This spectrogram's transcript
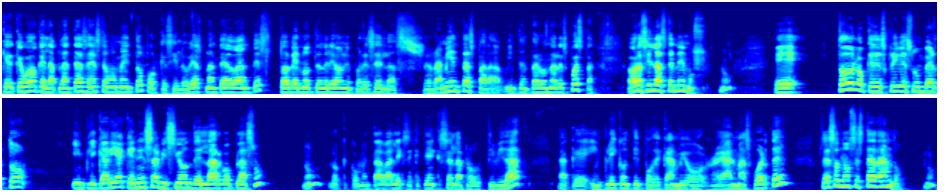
qué bueno que la planteas en este momento, porque si lo hubieras planteado antes, todavía no tendríamos, me parece, las herramientas para intentar una respuesta. Ahora sí las tenemos, ¿no? Eh, todo lo que describes, Humberto, implicaría que en esa visión de largo plazo, ¿no? Lo que comentaba Alex de que tiene que ser la productividad, la que implica un tipo de cambio real más fuerte, pues eso no se está dando, ¿no?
